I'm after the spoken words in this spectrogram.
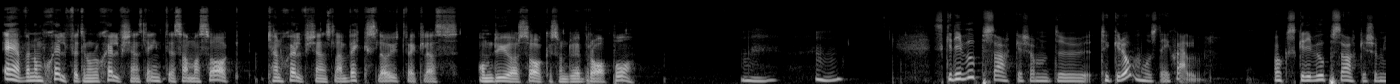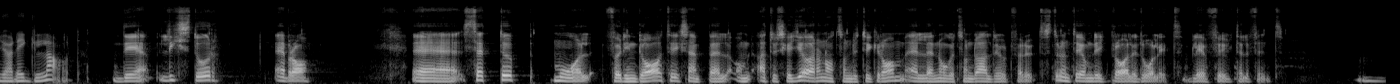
Även om självförtroende och självkänsla inte är samma sak kan självkänslan växla och utvecklas om du gör saker som du är bra på. Mm. Mm. Skriv upp saker som du tycker om hos dig själv. Och skriv upp saker som gör dig glad. Det, listor är bra. Eh, sätt upp mål för din dag, till exempel om att du ska göra något som du tycker om eller något som du aldrig gjort förut. Strunta i om det gick bra eller dåligt, blev fult eller fint. Mm.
